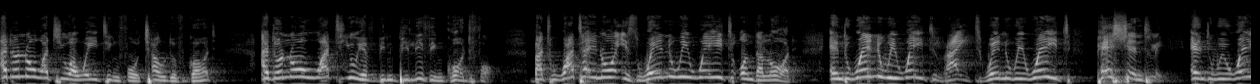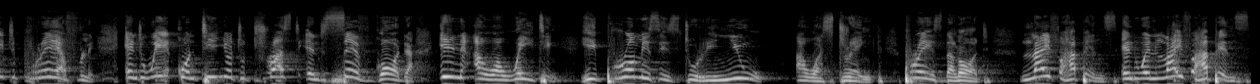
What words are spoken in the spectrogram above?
I don't know what you are waiting for, child of God. I don't know what you have been believing God for. But what I know is when we wait on the Lord, and when we wait right, when we wait patiently, and we wait prayerfully, and we continue to trust and serve God in our waiting, He promises to renew our strength. Praise the Lord. Life happens, and when life happens,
